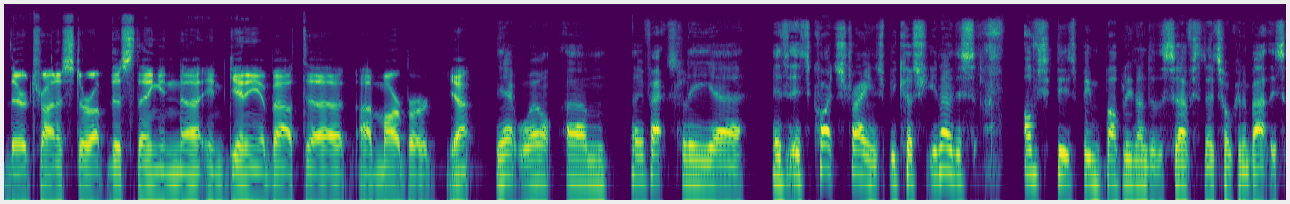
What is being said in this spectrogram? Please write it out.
They're trying to stir up this thing in uh, in Guinea about uh, uh, Marburg. Yeah. Yeah, well, um, they've actually. Uh, it's it's quite strange because you know this. Obviously, it's been bubbling under the surface. They're talking about this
